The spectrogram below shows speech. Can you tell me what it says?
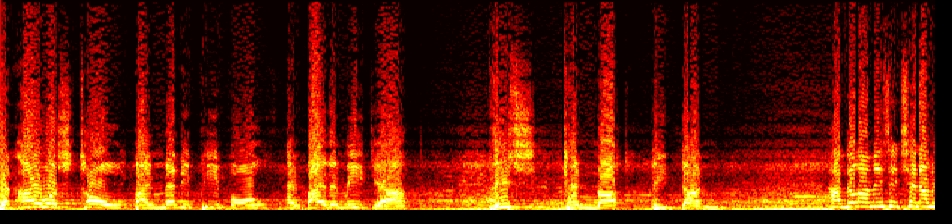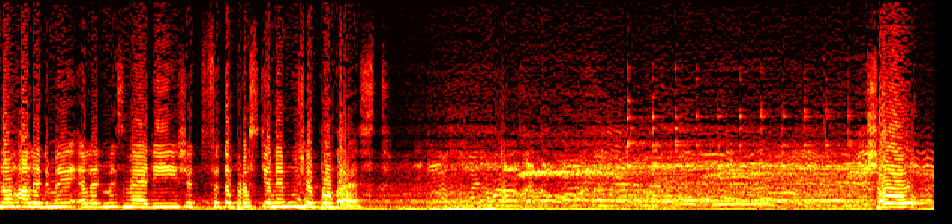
But I was told by many people and by the media, this cannot be done. A bylo mi řečeno mnoha lidmi, lidmi z médií, že se to prostě nemůže povést. So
